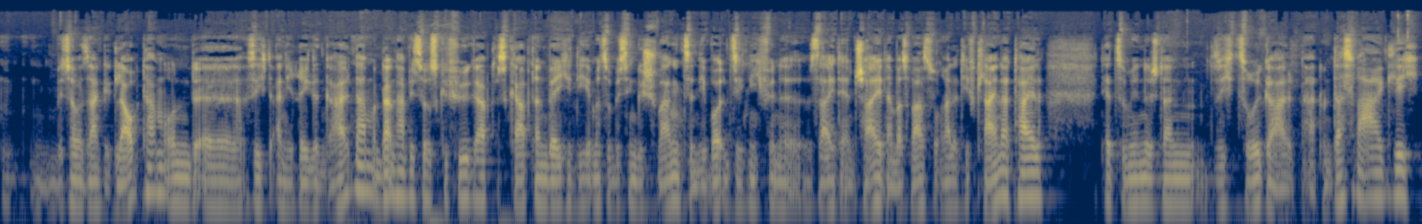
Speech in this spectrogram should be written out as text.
wie soll man sagen, geglaubt haben und äh, sich an die Regeln gehalten haben. Und dann habe ich so das Gefühl gehabt, es gab dann welche, die immer so ein bisschen geschwankt sind. Die wollten sich nicht für eine Seite entscheiden, aber es war so ein relativ kleiner Teil, der zumindest dann sich zurückgehalten hat. Und das war eigentlich,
